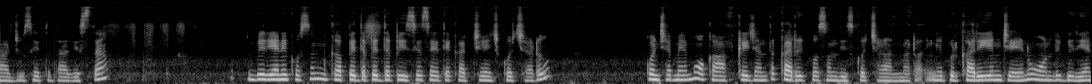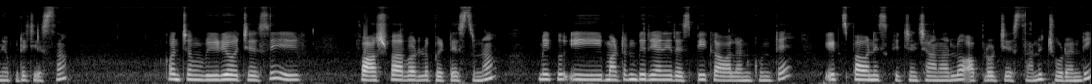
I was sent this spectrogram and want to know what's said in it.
నా జ్యూస్ అయితే తాగిస్తా. బిర్యానీ కోసం ఇంకా పెద్ద పెద్ద పీసెస్ అయితే కట్ చేయించుకొచ్చాడు. కొంచెం ఏమో ఒక హాఫ్ కేజీ అంతా కర్రీ కోసం తీసుకొచ్చాడు అనమాట ఇంక ఇప్పుడు కర్రీ ఏం చేయను ఓన్లీ బిర్యానీ ఒకటే చేస్తా. కొంచెం వీడియో వచ్చేసి ఫాస్ట్ ఫార్వర్డ్లో పెట్టేస్తున్నా. మీకు ఈ మటన్ బిర్యానీ రెసిపీ కావాలనుకుంటే ఇట్స్ పవనీస్ కిచెన్ ఛానల్లో అప్లోడ్ చేస్తాను చూడండి.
